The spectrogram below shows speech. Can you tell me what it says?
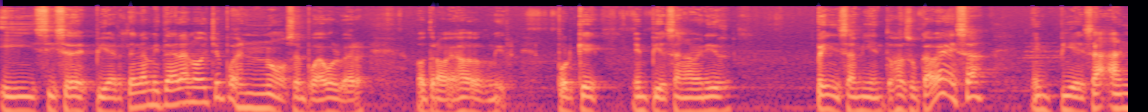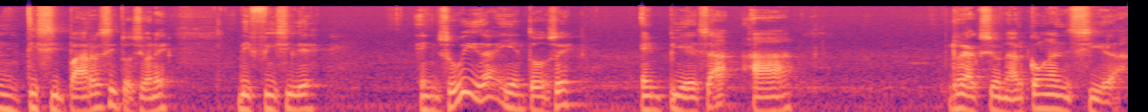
Y si se despierta en la mitad de la noche, pues no se puede volver otra vez a dormir. Porque empiezan a venir pensamientos a su cabeza, empieza a anticipar situaciones difíciles en su vida y entonces empieza a reaccionar con ansiedad.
